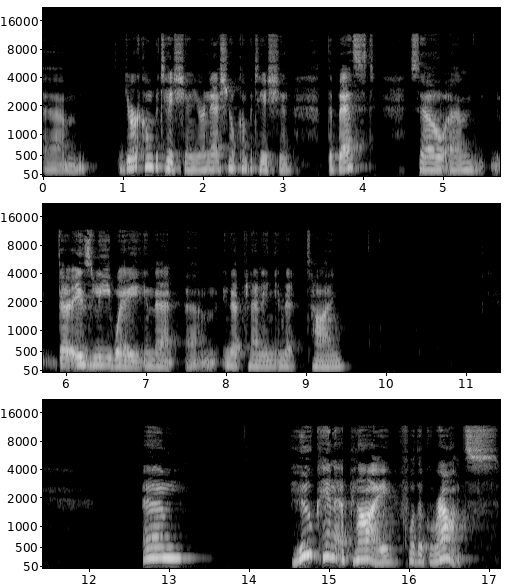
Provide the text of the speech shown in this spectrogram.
um, your competition, your national competition, the best. So um, there is leeway in that um, in that planning in that time. Um, who can apply for the grants?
